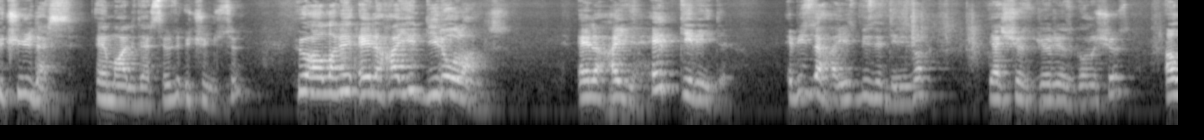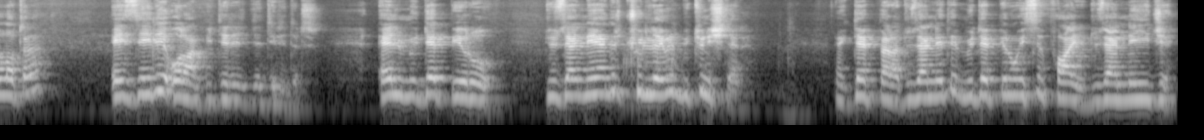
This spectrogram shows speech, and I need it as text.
Üçüncü ders. Emali derslerimizin üçüncüsü. Hü Allah'ın el hayy diri olandır. El hayy hep diriydi. E biz de hayız, biz de diriyiz bak. Yaşıyoruz, görüyoruz, konuşuyoruz. Allah ezeli olan bir diri, de diridir. El müdebbiru düzenleyendir küllemin bütün işleri. Yani debbera düzenledi, müdebbir o isim fail, düzenleyici.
